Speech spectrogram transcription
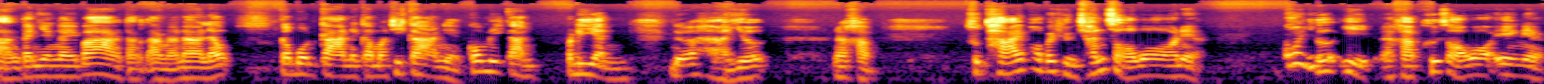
ต่างกันยังไงบ้างต่างๆนานาแล้วกระบวนการในกรรมาธิการเนี่ยก็มีการเปลี่ยนเนื้อหาเยอะนะครับ สุดท้ายพอไปถึงชั้นสวเนี่ยก็เยอะอีกนะครับ คือสวเองเนี่ย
